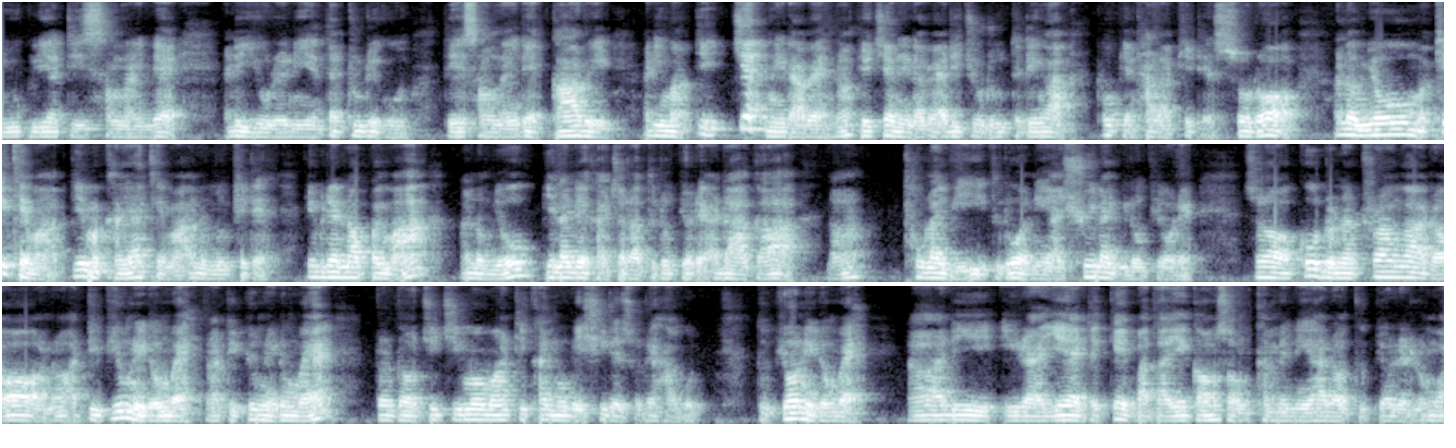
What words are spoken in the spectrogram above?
nuclear တည်ဆောင်နိုင်တဲ့အဲ့ဒီ uranium သတ္တုတွေကိုတည်ဆောင်နိုင်တဲ့ကားတွေအဲ့ဒီမှာပြည့်ကျက်နေတာပဲเนาะပြည့်ကျက်နေတာပဲအဲ့ဒီဂျိုဒူတည်င်းကထုတ်ပြန်ထားတာဖြစ်တယ်ဆိုတော့အဲ့လိုမျိုးမဖြစ်ခင်မှာပြည့်မခံရခင်မှာအဲ့လိုမျိုးဖြစ်တယ်ပြည့်ပြတဲ့နောက်ပိုင်းမှာအဲ့လိုမျိုးပြည့်လိုက်တဲ့ခါကျတော့သူတို့ပြောတယ်အဒါကเนาะထုတ်လိုက်ပြီသူတို့ကနေရာရွှေ့လိုက်ပြီလို့ပြောတယ်ဆိုတော့ကိုဒေါ်နယ်ထရန့်ကတော့เนาะအတီးပြုတ်နေတော့ပဲเนาะအတီးပြုတ်နေတော့ပဲ တော်တော်ကြီးကြီးမားမားထိခိုက်မှုတွေရှိတယ်ဆိုတဲ့ဟာကိုသူပြောနေတော့ပဲအာဒီအီရန်ရဲ့တကယ့်ဘာသာရေးကောင်းဆောင် company ကတော့သူပြောတယ်လုံးဝ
